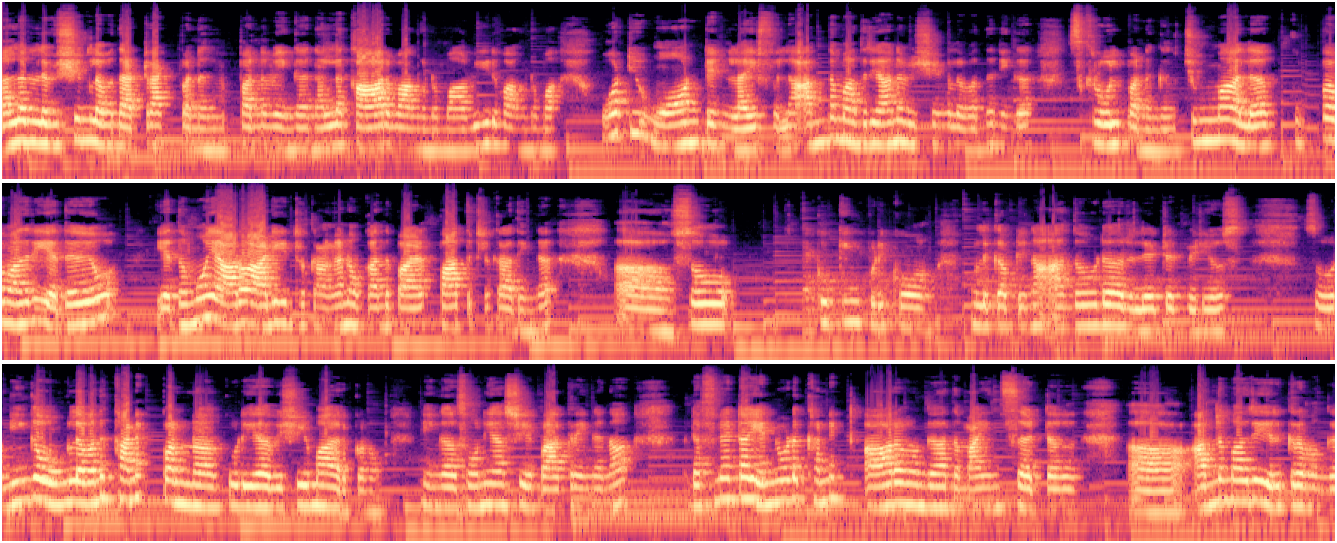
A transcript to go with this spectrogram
நல்ல நல்ல விஷயங்களை வந்து அட்ராக்ட் பண்ணுங்க பண்ணுவீங்க. நல்ல கார் வாங்கணுமா வீடு வாங்கணுமா? What you want in life இல்லை அந்த மாதிரியான விஷயங்களை வந்து நீங்கள் ஸ்க்ரோல் பண்ணுங்க. சும்மா இல்லை குப்பை மாதிரி எதையோ எதமோ யாரோ ஆடிட்டு இருக்காங்கன்னு உட்காந்து பா பார்த்துட்டு இருக்காதீங்க ஸோ குக்கிங் பிடிக்கும் உங்களுக்கு அப்படின்னா அதோட ரிலேட்டட் வீடியோஸ் ஸோ நீங்கள் உங்களை வந்து கனெக்ட் பண்ணக்கூடிய விஷயமா இருக்கணும். நீங்கள் சோனியா ஸ்ரீ பார்க்குறீங்கன்னா டெஃபினட்டாக என்னோட கனெக்ட் ஆறவங்க அந்த மைண்ட் செட்டு அந்த மாதிரி இருக்கிறவங்க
